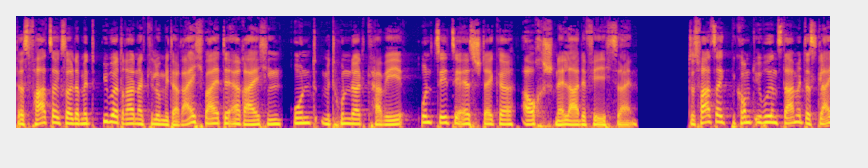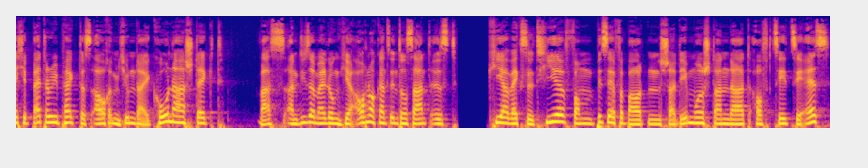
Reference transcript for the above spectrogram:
Das Fahrzeug soll damit über 300 Kilometer Reichweite erreichen und mit 100 kW und CCS-Stecker auch schnellladefähig sein. Das Fahrzeug bekommt übrigens damit das gleiche Battery Pack, das auch im Hyundai Kona steckt. Was an dieser Meldung hier auch noch ganz interessant ist, Kia wechselt hier vom bisher verbauten Shademo-Standard auf CCS.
